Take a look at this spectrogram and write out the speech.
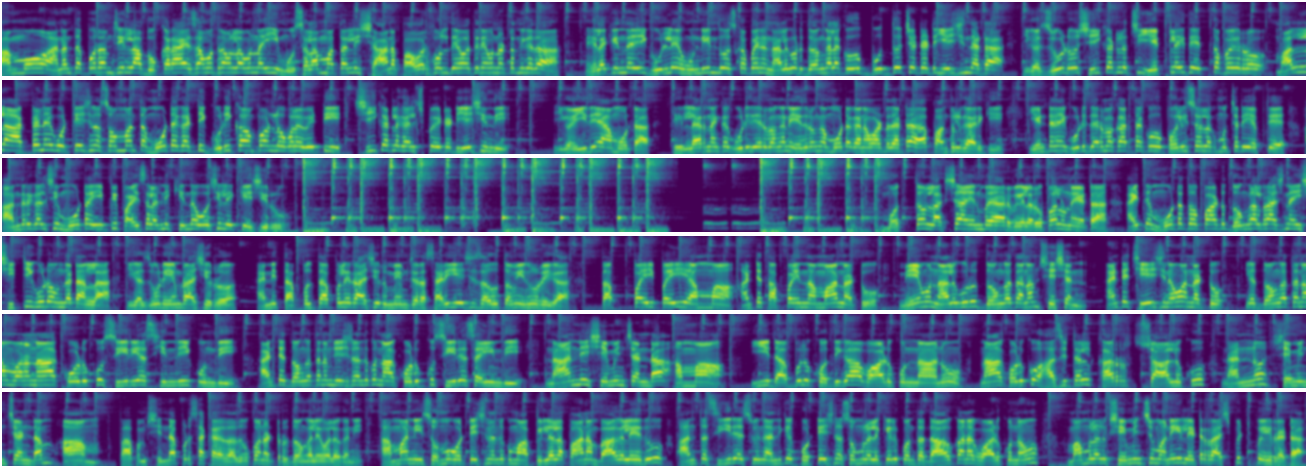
అమ్మో అనంతపురం జిల్లా బుక్కరాయ సముద్రంలో ఉన్న ఈ ముసలమ్మ తల్లి చాలా పవర్ఫుల్ దేవతనే ఉన్నట్టుంది కదా. నెల కింద ఈ గుళ్ళే హుండీని దోసుకపోయిన నలుగురు దొంగలకు బుద్ధొచ్చేటట్టు చేసిందట. ఇక చూడు చీకట్లొచ్చి ఎట్లయితే ఎత్తుకపోయారో మళ్ళా అట్టనే కొట్టేసిన సొమ్మంతా మూట కట్టి గుడి కాంపౌండ్ లోపల పెట్టి చీకట్లు కలిసిపోయేటట్టు చేసింది. ఇక ఇదే ఆ మూట. తెల్లారినాక గుడి తెరవంగానే ఎదురుగా మూట కనబడ్డదట పంతులు గారికి. వెంటనే గుడి ధర్మకర్తకు పోలీసు వాళ్ళకు ముచ్చట చెప్తే అందరు కలిసి మూట ఇప్పి పైసలన్నీ కింద పోసి లెక్కేసిర్రు. మొత్తం లక్ష ఎనభై ఆరు వేల రూపాయలు ఉన్నాయట. అయితే మూటతో పాటు దొంగలు రాసిన ఈ చిట్టి కూడా ఉందట అందులో ఇక చూడు ఏం రాసిర్రు. అన్ని తప్పులు తప్పులే రాసిర్రు. మేము జర సరి చేసి చదువుతాం ఇనురిగా తప్పైపై అమ్మ అంటే తప్పైందమ్మా అన్నట్టు. మేము నలుగురు దొంగతనం సెషన్ అంటే చేసినాం అన్నట్టు. ఇక దొంగతనం వలన కొడుకు సీరియస్ హిందీకి ఉంది. అంటే దొంగతనం చేసినందుకు నా కొడుకు సీరియస్ అయింది. నాన్ని క్షమించండా అమ్మా. ఈ డబ్బులు కొద్దిగా వాడుకున్నాను. నా కొడుకు హజిటల్ కర్ చాలుకు నన్ను క్షమించండం ఆమ్. పాపం చిన్నప్పుడు చక్కగా చదువుకోనట్టు దొంగలేవలో గాని అమ్మ నీ సొమ్ము కొట్టేసినందుకు మా పిల్లల పానం బాగలేదు. అంత సీరియస్ ఉంది అందుకే కొట్టేసిన సొమ్ములకెళ్ళి కొంత దావకానకు వాడుకున్నాము మమ్మలను క్షమించమని లెటర్ రాసి పెట్టిపోయిర్రట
